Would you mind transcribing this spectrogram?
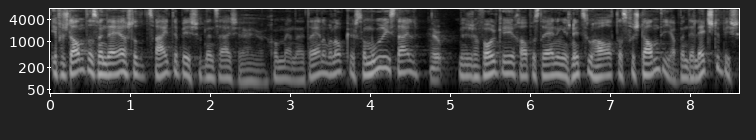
Ich verstand das, wenn du der Erste oder Zweite bist und dann sagst, ja, ja, komm, wir haben einen Trainer, der locker ist. So ein Muri-Style. Ja. Man ist erfolgreich, aber das Training ist nicht so hart, das verstand ich. Aber wenn du der Letzte bist,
